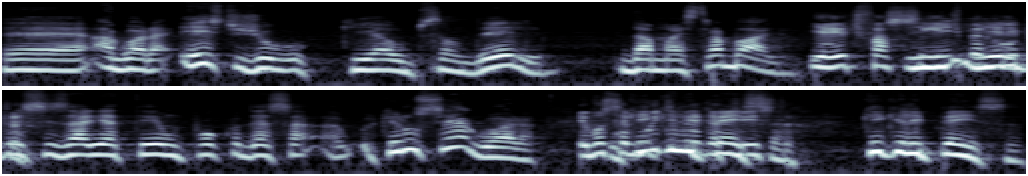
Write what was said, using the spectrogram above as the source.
É, agora, este jogo que é a opção dele, dá mais trabalho. E aí eu te faço a E, seguinte e pergunta. ele precisaria ter um pouco dessa. Porque eu não sei agora. Eu vou ser o que muito que imediatista. O que, que ele pensa?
